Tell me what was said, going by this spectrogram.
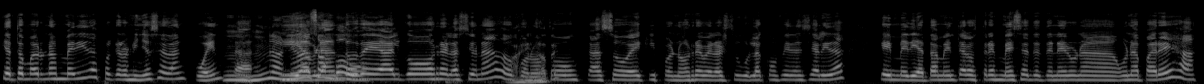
que tomar unas medidas porque los niños se dan cuenta. Ujú, los y hablando de algo relacionado, Imagínate. conozco un caso X por no revelar su, la confidencialidad, que inmediatamente a los tres meses de tener una, una pareja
